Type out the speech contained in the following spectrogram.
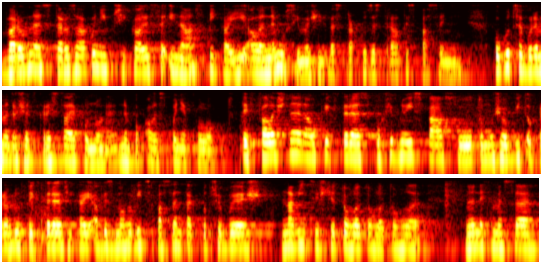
Varovné starozákonní příklady se i nás týkají, ale nemusíme žít ve strachu ze ztráty spasení, pokud se budeme držet Krista jako Noé, nebo alespoň jako Lot. Ty falešné nauky, které spochybňují spásu, to můžou být opravdu ty, které říkají, abys mohl být spasen, tak potřebuješ navíc ještě tohle, tohle, tohle. Nenechme se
